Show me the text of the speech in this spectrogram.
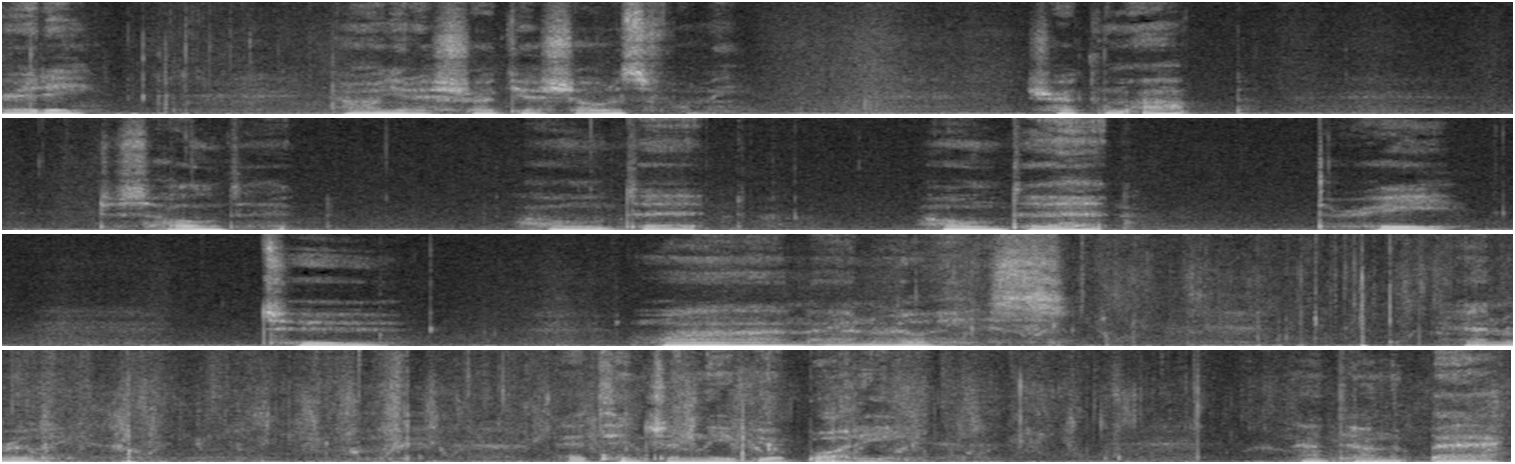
ready? I want you to shrug your shoulders for me. Shrug them up. Just hold it. Hold it. Hold it. Three, two, one, and release. And release. That tension leave your body. Now down the back.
